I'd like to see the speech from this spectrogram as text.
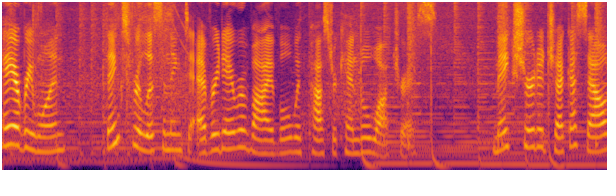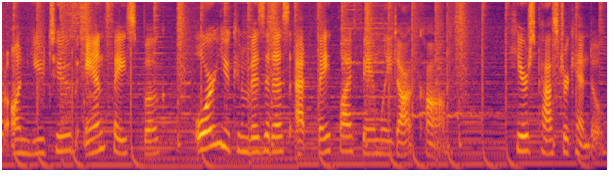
Hey everyone! Thanks for listening to Everyday Revival with Pastor Kendall Watrous. Make sure to check us out on YouTube and Facebook, or you can visit us at faithlifefamily.com. Here's Pastor Kendall.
